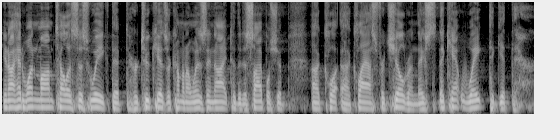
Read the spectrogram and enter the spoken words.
You know, I had one mom tell us this week that her two kids are coming on Wednesday night to the discipleship uh, cl- uh, class for children. They, they can't wait to get there.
